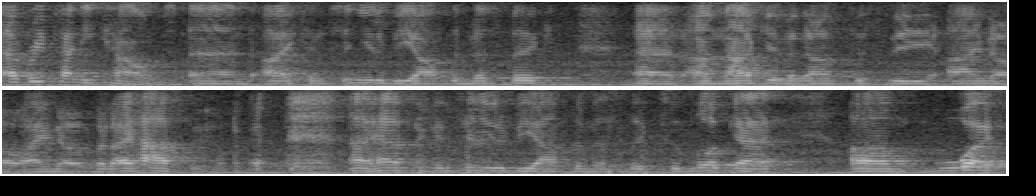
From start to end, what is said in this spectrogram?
every penny counts, and I continue to be optimistic, and I'm not giving up to see, I know, I know, but I have to. I have to continue to be optimistic, to look at um, what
